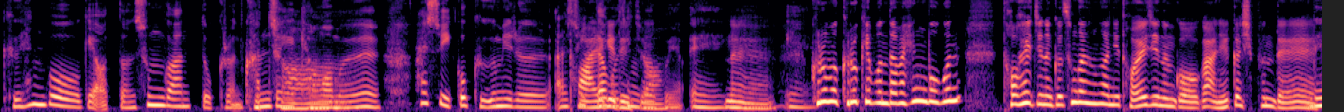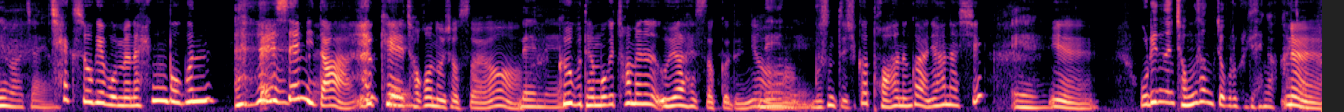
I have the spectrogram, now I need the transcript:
그 행복의 어떤 순간 또 그런 감정의 그렇죠. 경험을 할 수 있고 그 의미를 알 수 있다고 생각하고요. 네. 네. 예. 그러면 그렇게 본다면 행복은 더해지는 그 순간순간이 더해지는 거가 아닐까 싶은데. 네, 맞아요. 책 속에 보면 행복은 뺄셈이다. 이렇게 네. 적어 놓으셨어요. 네네. 그 대목이 처음에는 의아했었거든요. 네네. 무슨 뜻일까? 더 하는 거 아니야? 하나씩? 예. 예. 우리는 정상적으로 그렇게 생각하죠. 네.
